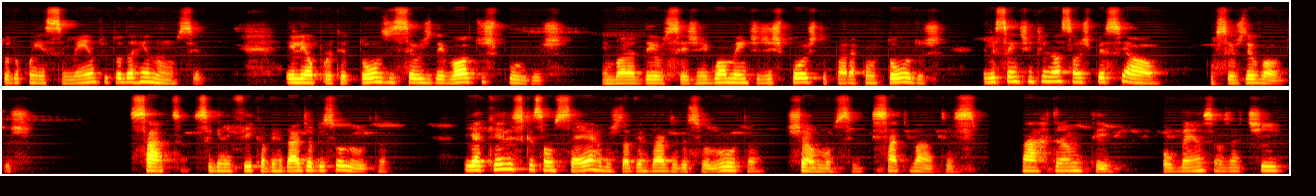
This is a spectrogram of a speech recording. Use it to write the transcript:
todo o conhecimento e toda a renúncia. Ele é o protetor de seus devotos puros. Embora Deus seja igualmente disposto para com todos, ele sente inclinação especial por seus devotos. Sat significa verdade absoluta. E aqueles que são servos da verdade absoluta chamam-se sattvatas. Partram-te, ou bênçãos a ti,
